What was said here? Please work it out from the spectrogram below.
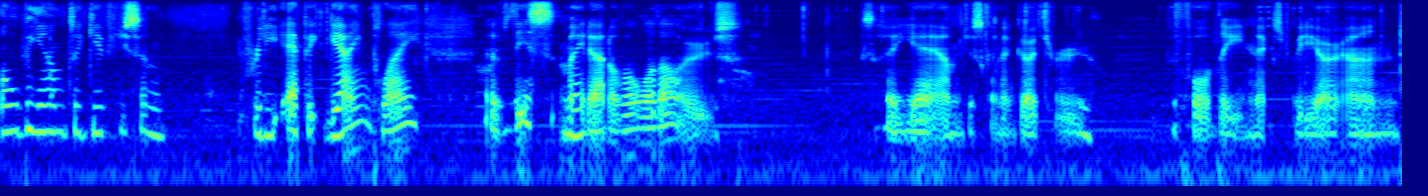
I'll be able to give you some pretty epic gameplay of this made out of all of those. So yeah, I'm just going to go through before the next video and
